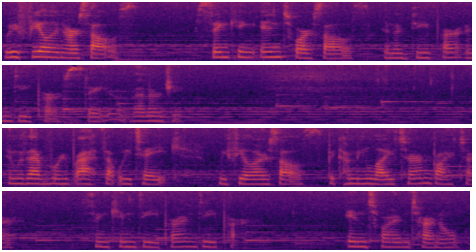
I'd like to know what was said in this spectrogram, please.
we're feeling ourselves sinking into ourselves in a deeper and deeper state of energy. And with every breath that we take, we feel ourselves becoming lighter and brighter, sinking deeper and deeper into our internal world.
